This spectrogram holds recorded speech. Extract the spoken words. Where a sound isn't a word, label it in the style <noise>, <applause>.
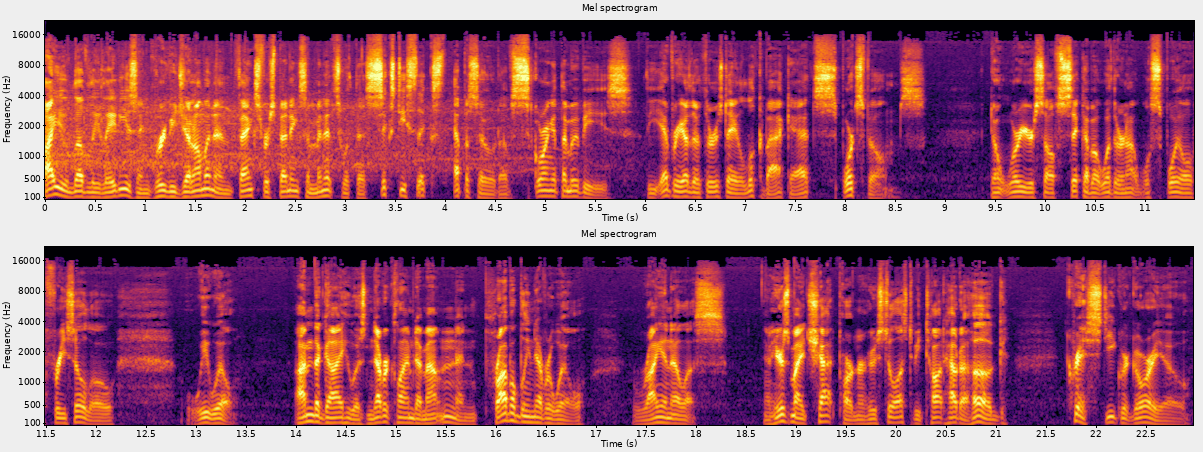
Hi, you lovely ladies and groovy gentlemen, and thanks for spending some minutes with the 66th episode of Scoring at the Movies, the every other Thursday look back at sports films. Don't worry yourself sick about whether or not we'll spoil Free Solo. We will. I'm the guy who has never climbed a mountain and probably never will, Ryan Ellis. And here's my chat partner who still has to be taught how to hug, Chris DiGregorio.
